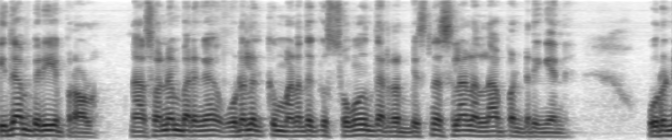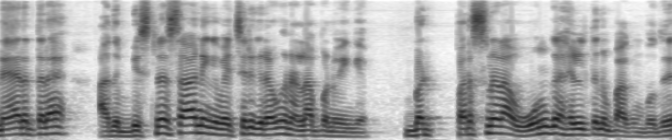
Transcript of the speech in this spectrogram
இதுதான் பெரிய ப்ராப்ளம் நான் சொன்னேன் பாருங்கள் உடலுக்கு மனதுக்கு சுகம் தர்ற பிஸ்னஸ்லாம் நல்லா பண்ணுறீங்கன்னு ஒரு நேரத்தில் அது பிஸ்னஸாக நீங்கள் வச்சுருக்கிறவங்க நல்லா பண்ணுவீங்க. பட் பர்சனலாக உங்கள் ஹெல்த்துன்னு பார்க்கும்போது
